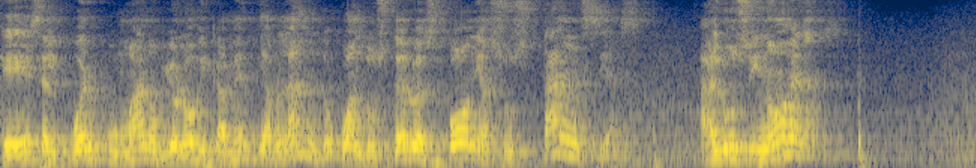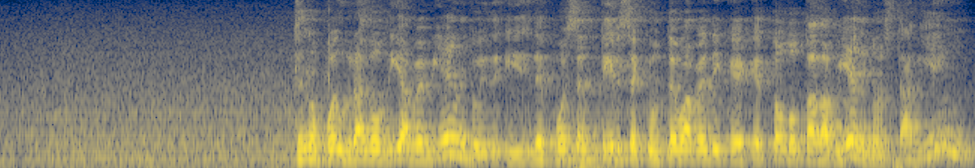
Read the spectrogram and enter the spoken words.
que es el cuerpo humano biológicamente hablando, cuando usted lo expone a sustancias alucinógenas. Usted no puede durar dos días bebiendo y, después sentirse que usted va a ver y que, que todo está bien, no está bien.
